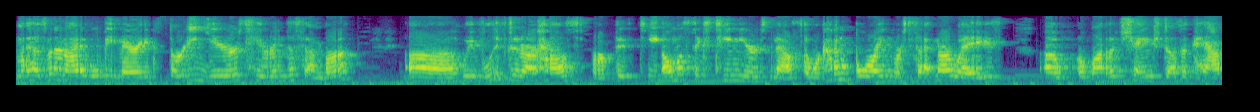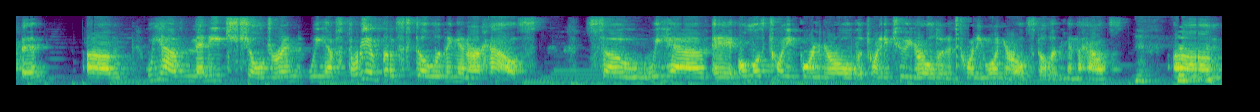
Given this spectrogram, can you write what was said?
my husband and I will be married 30 years here in December. Uh, we've lived in our house for 15, almost 16 years now, so we're kind of boring. We're set in our ways. Uh, a lot of change doesn't happen. Um, we have many children. We have three of them still living in our house. So we have a almost 24 year old, a 22 year old, and a 21 year old still living in the house. Um,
